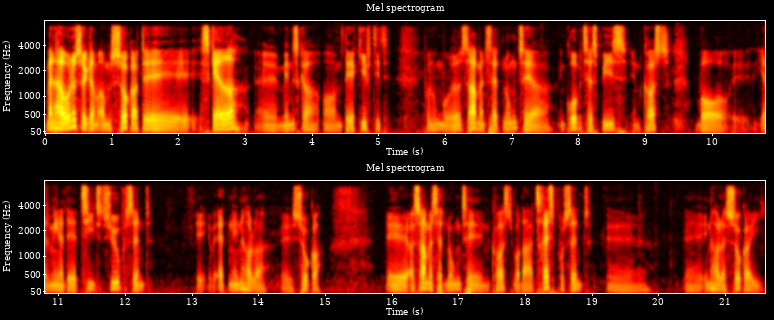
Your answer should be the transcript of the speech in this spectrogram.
man har undersøgt om, om sukker det skader øh, mennesker, og om det er giftigt på nogen måde. Så har man sat nogen til at, en gruppe til at spise en kost, hvor øh, jeg mener det er 10-20% øh, at den indeholder øh, sukker. Øh, og så har man sat nogen til en kost, hvor der er 60% øh, øh, indhold af sukker i.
